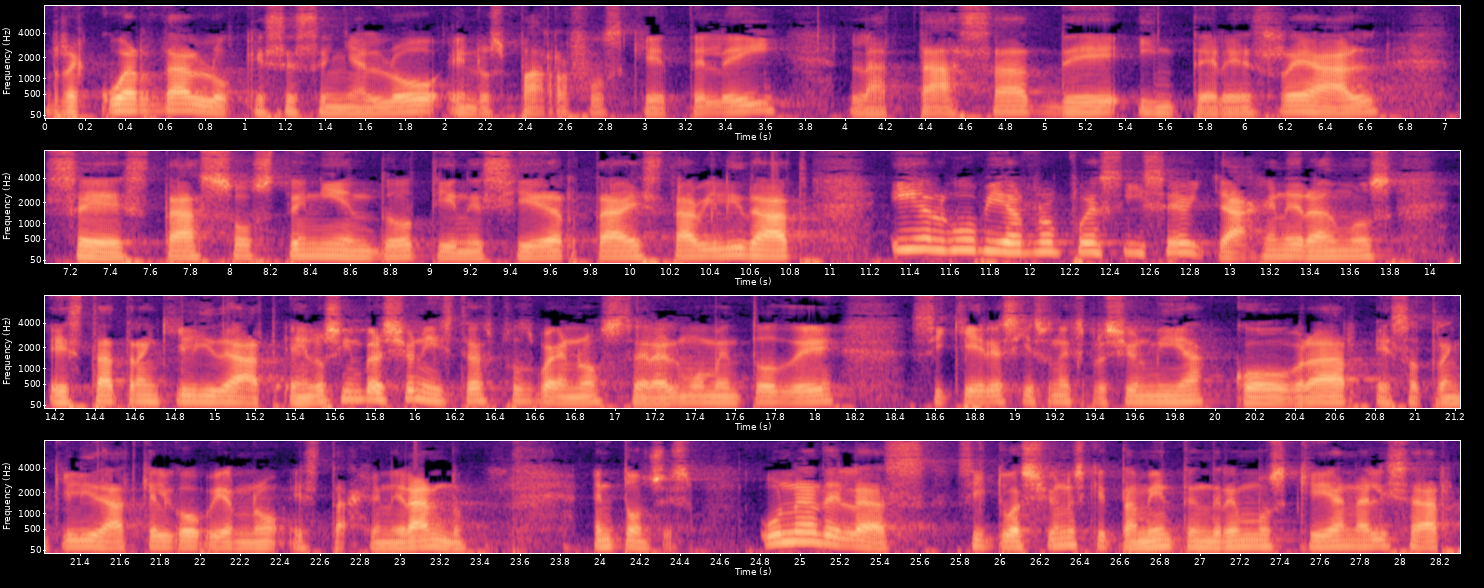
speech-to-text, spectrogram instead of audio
Recuerda lo que se señaló en los párrafos que te leí. La tasa de interés real se está sosteniendo, tiene cierta estabilidad y el gobierno pues dice ya generamos esta tranquilidad en los inversionistas, pues bueno, será el momento de, si quieres, si es una expresión mía, cobrar esa tranquilidad que el gobierno está generando. Entonces, una de las situaciones que también tendremos que analizar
